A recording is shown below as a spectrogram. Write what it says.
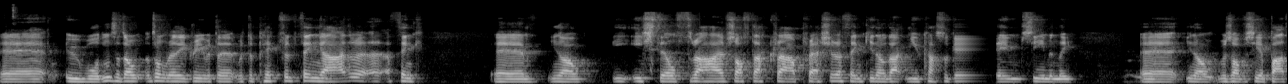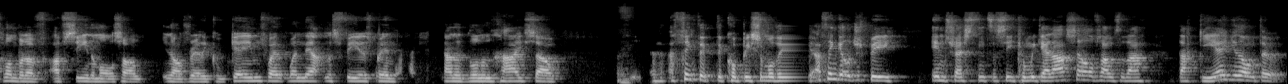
uh, who wouldn't. I don't I don't really agree with the with the Pickford thing either. I, I think um, you know he, he, still thrives off that crowd pressure. I think you know that Newcastle game seemingly. Uh, you know, was obviously a bad one, but I've I've seen them also, you know, have really good games when, when the atmosphere has been kind of running high. So I think that there could be some other. I think it'll just be interesting to see can we get ourselves out of that that gear. You know, the,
